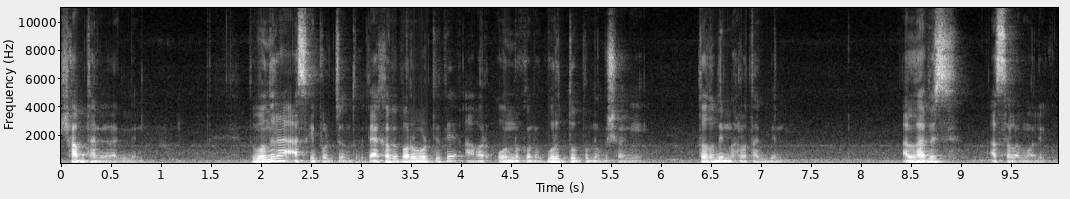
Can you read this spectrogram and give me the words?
সাবধানে রাখবেন। তো বন্ধুরা, আজকে পর্যন্ত দেখা হবে পরবর্তীতে আবার অন্য কোনো গুরুত্বপূর্ণ বিষয় নিয়ে। ততদিন ভালো থাকবেন। আল্লাহ হাফিজ। আসসালামু আলাইকুম।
